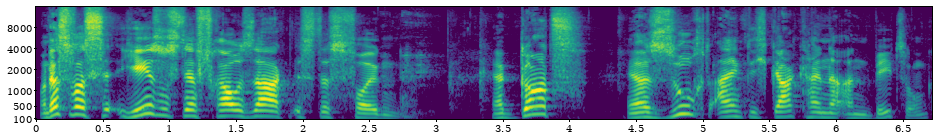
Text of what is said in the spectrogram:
Und das, was Jesus der Frau sagt, ist das Folgende. Ja, Gott er sucht eigentlich gar keine Anbetung,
